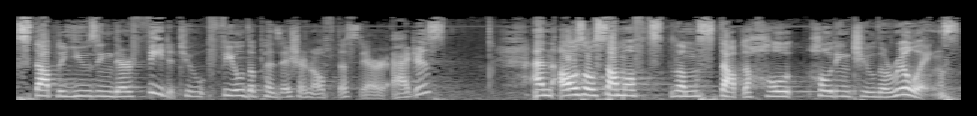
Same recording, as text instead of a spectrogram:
stopped using their feet to feel the position of the stair edges. And also some of them stopped hold, holding to the railings.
